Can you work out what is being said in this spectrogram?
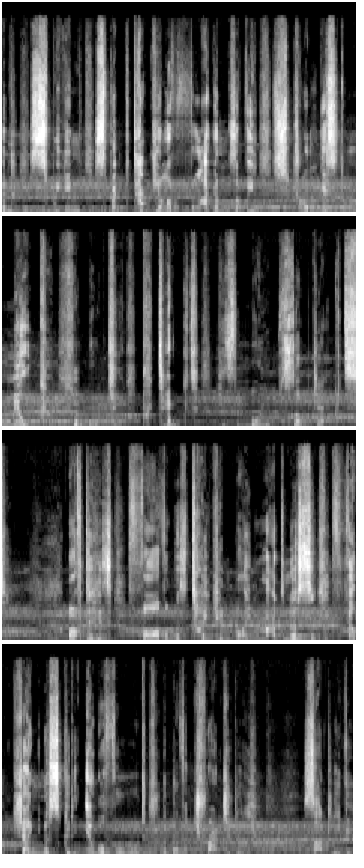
and swigging spectacular flagons of the strongest milk, all to protect his loyal subjects. After his father was taken by madness, Felchanus could ill afford another tragedy. Sadly, the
